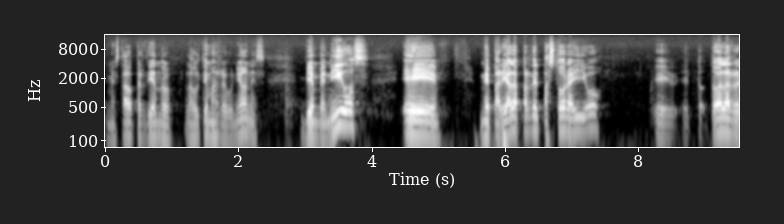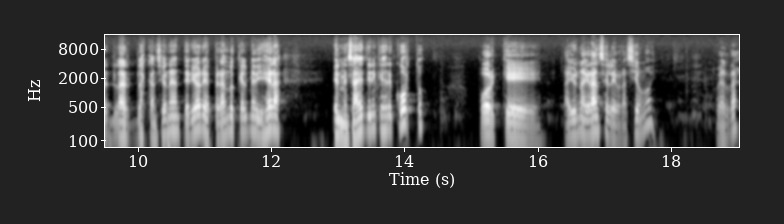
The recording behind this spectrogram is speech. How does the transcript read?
me he estado perdiendo las últimas reuniones. Bienvenidos. Eh, me paré a la par del pastor ahí yo, eh, eh, todas las canciones anteriores, esperando que él me dijera, el mensaje tiene que ser corto, porque hay una gran celebración hoy, ¿verdad?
